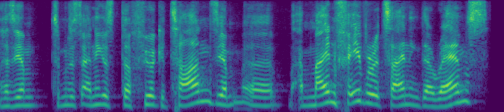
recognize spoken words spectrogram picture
Also sie haben zumindest einiges dafür getan. Sie haben äh, mein Favorite Signing der Rams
